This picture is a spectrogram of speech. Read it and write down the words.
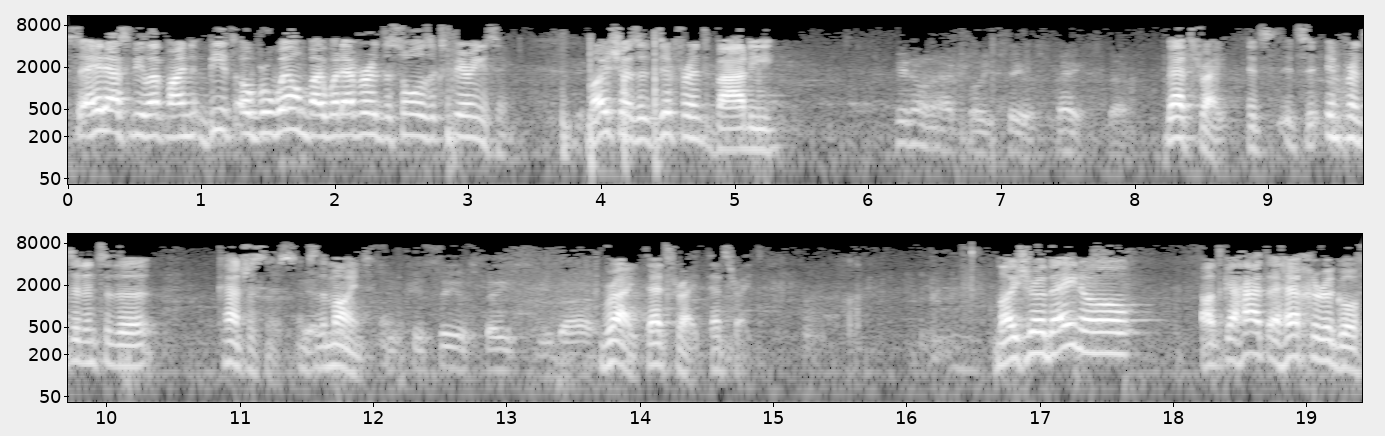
So A has to be left behind. B, it's overwhelmed by whatever the soul is experiencing. Moshe has a different body. You don't actually see his face, though. That's right. It's it's imprinted into the consciousness, into Yeah. the mind. If you see his face, you die. Right. That's right. That's right. Moshe Rabbeinu, ad gahata hecher.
